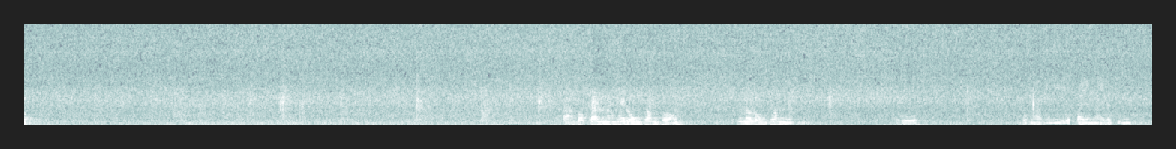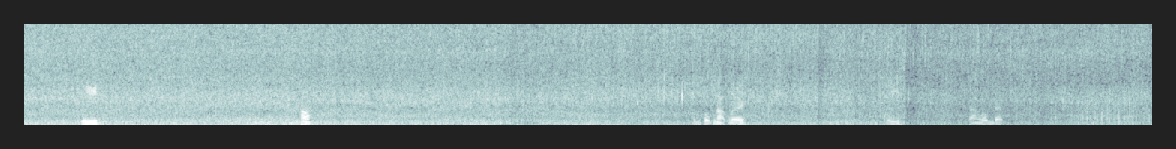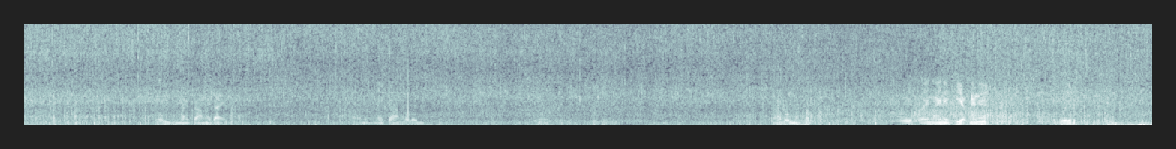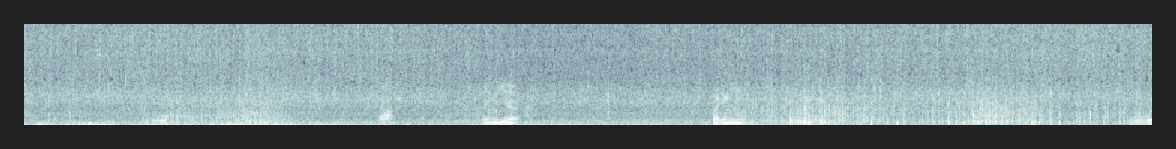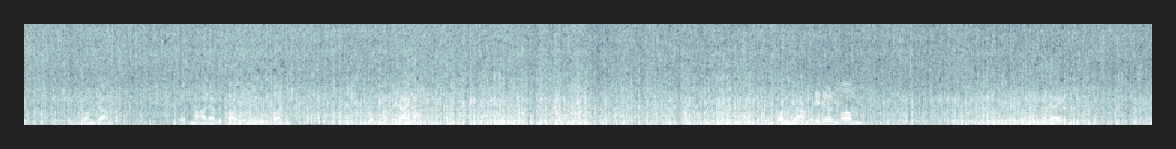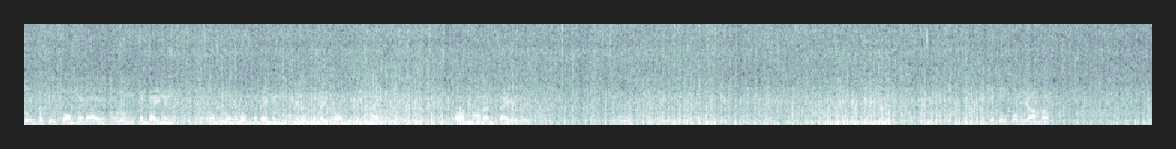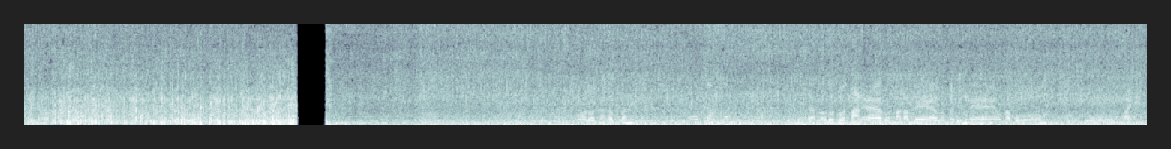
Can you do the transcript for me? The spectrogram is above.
ต่างก็กั้นไม่ให้ลงช่องสองเราลงช่องดูตกหนักอย่างนี้จะไปยังไงล่ะทีนี้อุ้ยเอาตกหนักเลยอุ้ยทางลมแบบ ร่มทำไมกลางไม่ได้ไม่กลางกับร่มทางร่มนะครับอุ้ยใส่ไงเนี่ยเปียกนะเนี่ยอุ้ยโอ้โหไปอย่างนี้เลยไปอย่างนี้โอ้ยถึงกองยาม รถมาแล้วหรือเปล่าก็ไม่รู้ตอนนี้รถมาไม่ได้เนาะถึงป้อมยามไม่ได้เดินอ้อมตรงนั้นไม่ได้ ลงประตูสองไม่ได้ให้ลงบันไดหนึ่งลงลงลงบันไดหนึ่งให้ลงบันไดสองที่ติดให้อ้อมมาด้านไกลเลยประตูป้อมยามแล้วถึงแล้วโอ้ รอรถนะครับตอนนี้จากรารถรถมาแล้วรถมารับแล้วรถมาถึงแล้วครับผมไป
